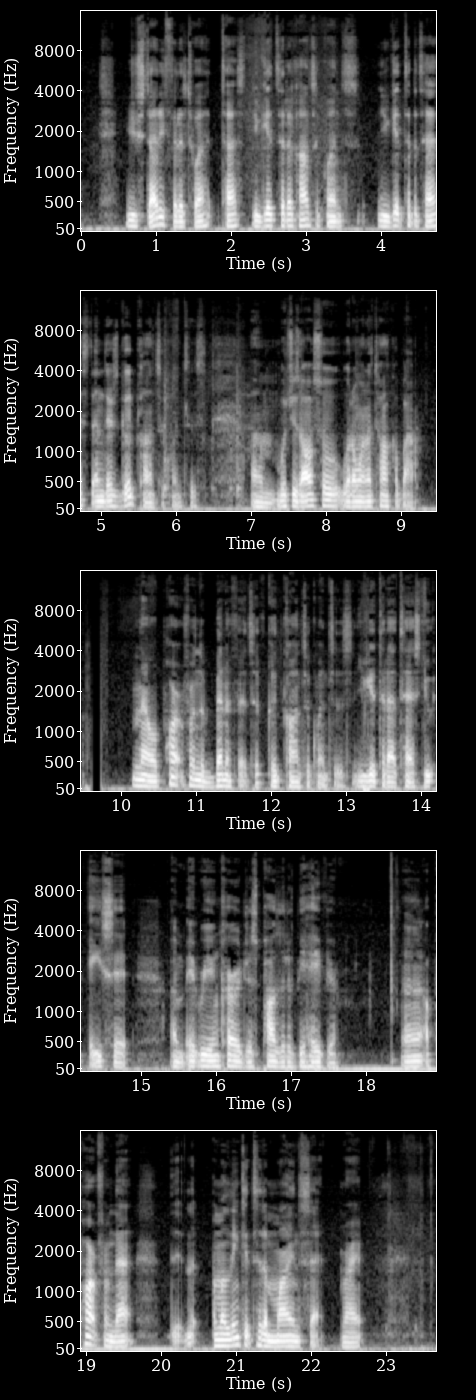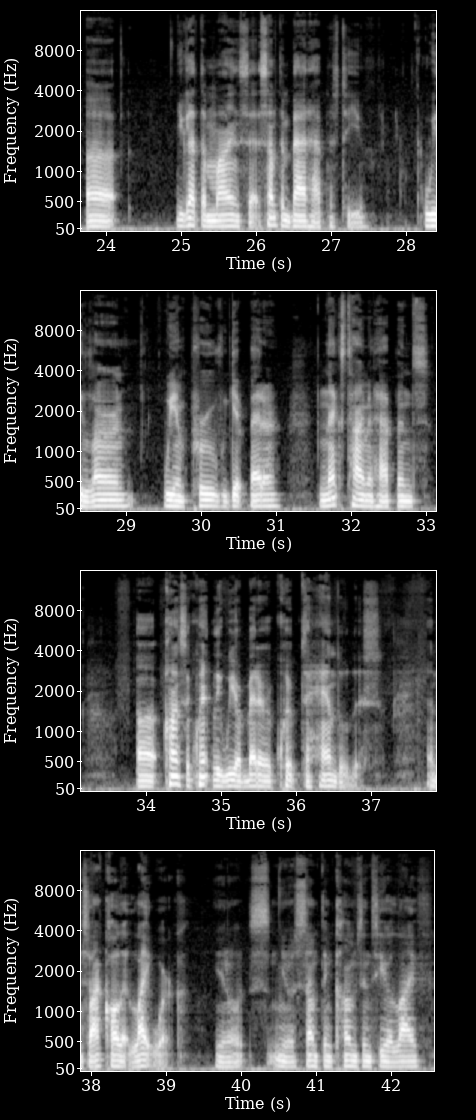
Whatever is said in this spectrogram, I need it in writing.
you study for the tw- test, you get to the consequence, you get to the test, and there's good consequences, um, which is also what I want to talk about. Now, apart from the benefits of good consequences, you get to that test, you ace it, um, it re encourages positive behavior. Uh, apart from that, I'm gonna link it to the mindset, right? Uh, you got the mindset. Something bad happens to you. We learn, we improve, we get better. Next time it happens, uh, consequently, we are better equipped to handle this, and so I call it light work. You know, you know, something comes into your life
